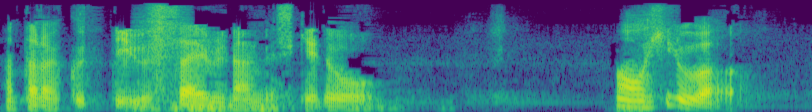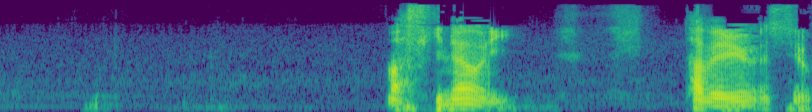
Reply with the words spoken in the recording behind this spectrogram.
働くっていうスタイルなんですけど、まあお昼は、まあ好きなように食べれるんですよ。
